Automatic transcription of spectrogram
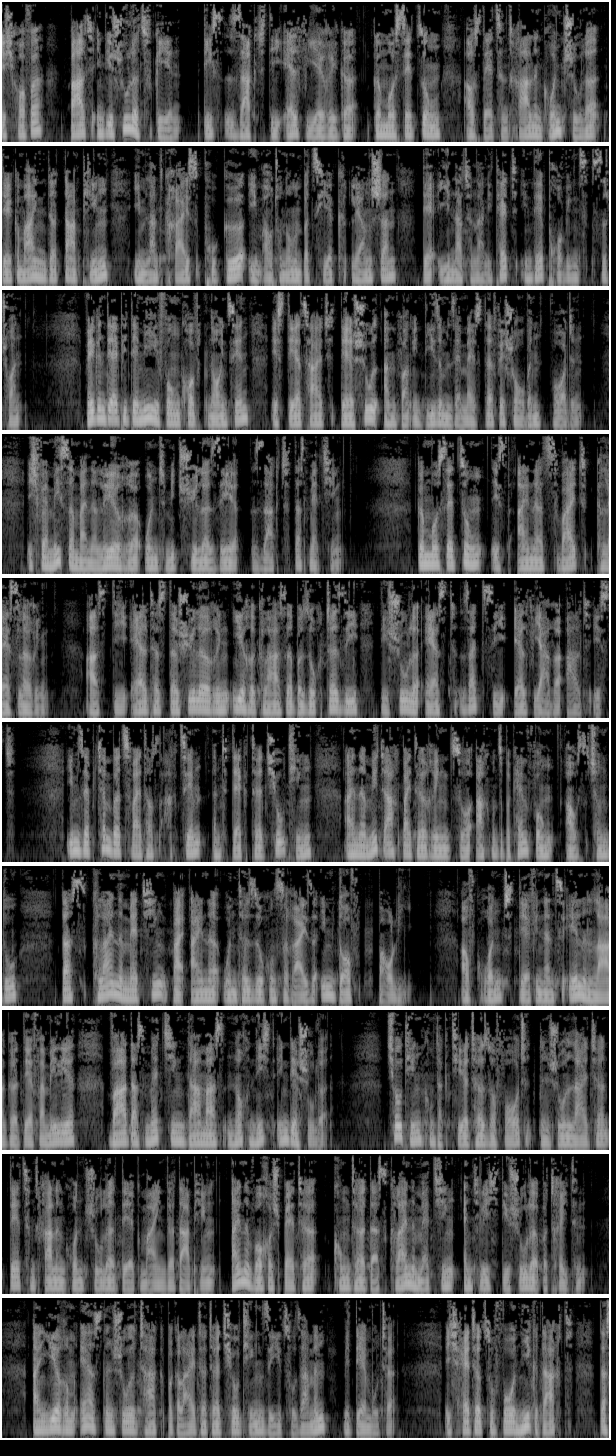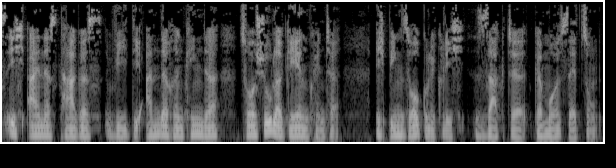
Ich hoffe, bald in die Schule zu gehen. Dies sagt die elfjährige Gemo Sezong aus der zentralen Grundschule der Gemeinde Daping im Landkreis Puge im autonomen Bezirk Liangshan der I-Nationalität in der Provinz Sichuan. Wegen der Epidemie von Covid-19 ist derzeit der Schulanfang in diesem Semester verschoben worden. Ich vermisse meine Lehrer und Mitschüler sehr, sagt das Mädchen. Gemusezung ist eine Zweitklässlerin. Als die älteste Schülerin ihrer Klasse besuchte sie die Schule erst seit sie elf Jahre alt ist. Im September 2018 entdeckte Qiu Ting, eine Mitarbeiterin zur Armutsbekämpfung aus Chengdu, das kleine Mädchen bei einer Untersuchungsreise im Dorf Baoli. Aufgrund der finanziellen Lage der Familie war das Mädchen damals noch nicht in der Schule. Qiuting kontaktierte sofort den Schulleiter der zentralen Grundschule der Gemeinde Daping. Eine Woche später konnte das kleine Mädchen endlich die Schule betreten. An ihrem ersten Schultag begleitete Qiuting sie zusammen mit der Mutter. Ich hätte zuvor nie gedacht, dass ich eines Tages wie die anderen Kinder zur Schule gehen könnte. Ich bin so glücklich, sagte Gemo Setzung.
